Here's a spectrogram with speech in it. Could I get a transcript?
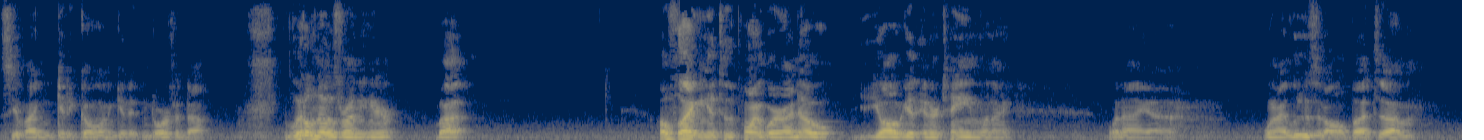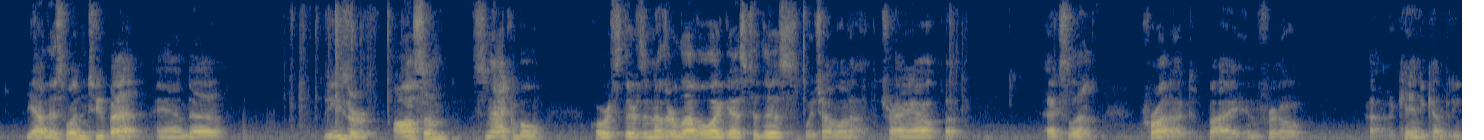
see if I can get it going and get it endorphined up. Little nose running here, but hopefully I can get to the point where I know y'all get entertained when I when I uh, when I lose it all. But um, yeah, this wasn't too bad, and uh, these are awesome, snackable course, there's another level, I guess, to this, which I want to try out, but excellent product by Inferno uh, Candy Company.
